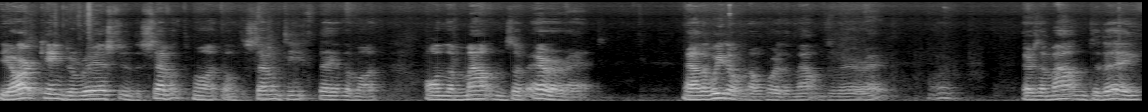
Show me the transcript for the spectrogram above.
The ark came to rest in the seventh month, on the 17th day of the month, on the mountains of Ararat. Now that we don't know where the mountains of Ararat are. There's a mountain today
